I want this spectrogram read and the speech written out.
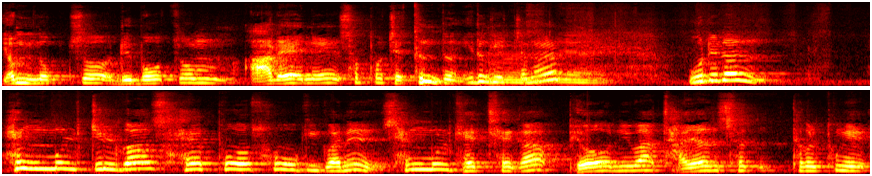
엽록소, 리보솜, RNA, 서포체 등등 이런 게 있잖아요. 예. 우리는 핵물질과 세포 소기관의 생물 개체가 변이와 자연 선택을 통해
